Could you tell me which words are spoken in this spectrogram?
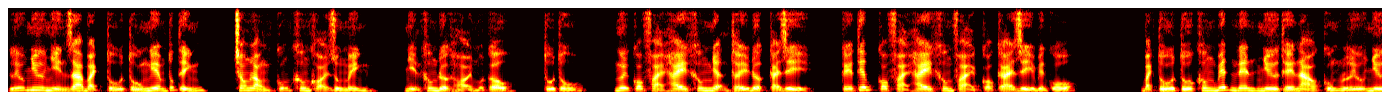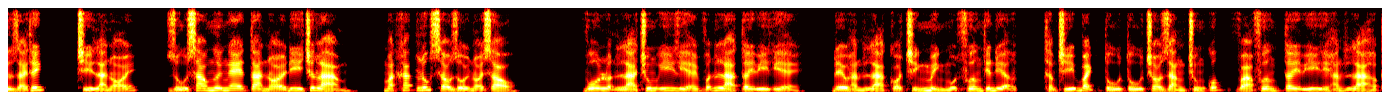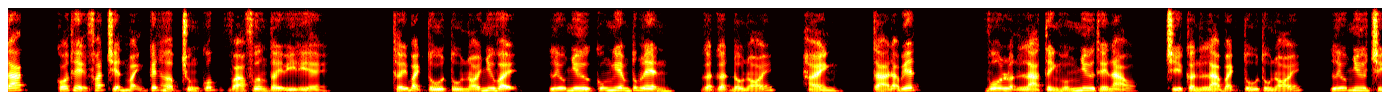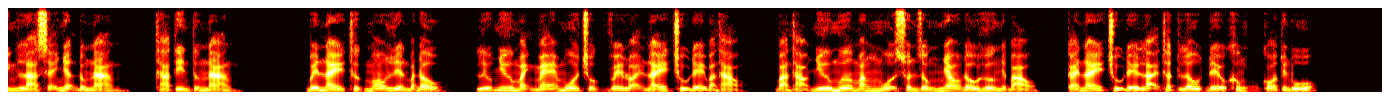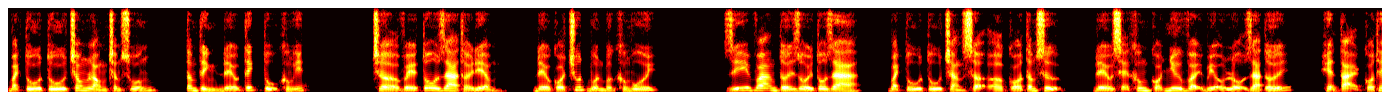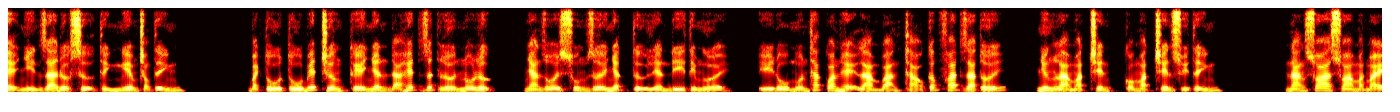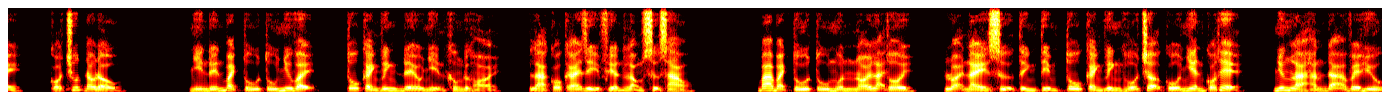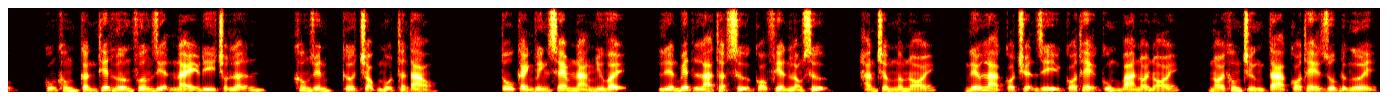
Lưu Như nhìn ra Bạch Tú Tú nghiêm túc tính, trong lòng cũng không khỏi dùng mình, nhịn không được hỏi một câu, Tú Tú, ngươi có phải hay không nhận thấy được cái gì, kế tiếp có phải hay không phải có cái gì biến cố. Bạch Tú Tú không biết nên như thế nào cùng Lưu Như giải thích, chỉ là nói, dù sao ngươi nghe ta nói đi trước làm, mặt khác lúc sau rồi nói sau. Vô luận là Trung Y gì vẫn là Tây Y gì, đều hẳn là có chính mình một phương thiên địa, thậm chí Bạch Tú Tú cho rằng Trung Quốc và phương Tây Y hẳn là hợp tác, có thể phát triển mạnh kết hợp Trung Quốc và phương Tây Y. Thấy Bạch Tú Tú nói như vậy, Lưu Như cũng nghiêm túc lên, gật gật đầu nói, hành, ta đã biết. Vô luận là tình huống như thế nào, chỉ cần là Bạch Tú Tú nói, Lưu Như chính là sẽ nhận đồng nàng, thả tin tưởng nàng. Bên này thực mau liền bắt đầu, Lưu Như mạnh mẽ mua chuộc về loại này chủ đề bản thảo, bản thảo như mưa măng mùa xuân giống nhau đầu hướng nhật báo, cái này chủ đề lại thật lâu đều không có tuyên bố. Bạch Tú Tú trong lòng trầm xuống, tâm tình đều tích tụ không ít. Trở về tô ra thời điểm, đều có chút buồn bực không vui. Dĩ vãng tới rồi tô ra, Bạch Tú Tú chẳng sợ ở có tâm sự, đều sẽ không có như vậy biểu lộ ra tới, hiện tại có thể nhìn ra được sự tình nghiêm trọng tính. Bạch Tú Tú biết trương kế nhân đã hết rất lớn nỗ lực, nhàn rỗi xuống dưới nhật tử liền đi tìm người, ý đồ muốn thác quan hệ làm bản thảo cấp phát ra tới, nhưng là mặt trên có mặt trên suy tính. Nàng xoa xoa mặt mày, có chút đau đầu. Nhìn đến Bạch Tú Tú như vậy, Tô Cảnh Vinh đều nhịn không được hỏi, là có cái gì phiền lòng sự sao? Ba Bạch Tú Tú muốn nói lại thôi, loại này sự tình tìm Tô Cảnh Vinh hỗ trợ cố nhiên có thể, nhưng là hắn đã về hưu, cũng không cần thiết hướng phương diện này đi trốn lẫn, không duyên cơ chọc một thân tao. Tô Cảnh Vinh xem nàng như vậy, liền biết là thật sự có phiền lòng sự, hắn trầm ngâm nói, nếu là có chuyện gì có thể cùng ba nói nói, nói không chừng ta có thể giúp được ngươi.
